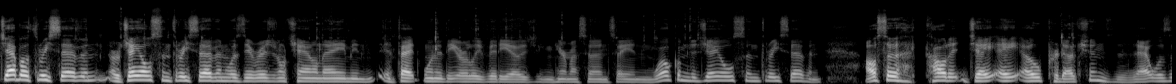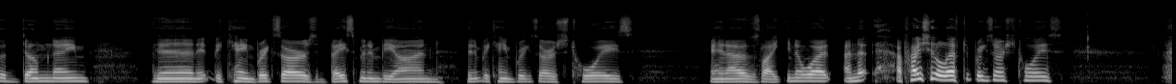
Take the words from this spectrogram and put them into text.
Jaabo37 or J Olson37 was the original channel name. In, in fact, one of the early videos, you can hear my son saying, Welcome to J Olson37. Also called it JAO Productions. That was a dumb name. Then it became BrickTsar's Basement and Beyond. Then it became BrickTsar's Toys. And I was like, you know what? I know I probably should have left it BrickTsar's Toys.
